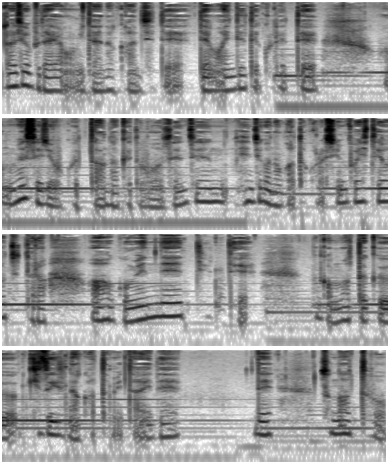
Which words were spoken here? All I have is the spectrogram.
大丈夫だよ」みたいな感じで電話に出てくれてあのメッセージを送ったんだけど全然返事がなかったから心配してよって言ったら「あごめんね」って言ってなんか全く気づいてなかったみたいで。でその後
